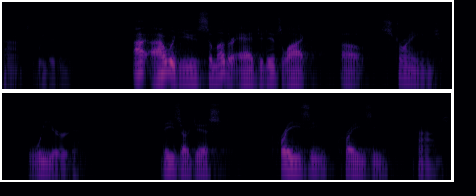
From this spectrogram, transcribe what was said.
times that we're living in. I, I would use some other adjectives like uh, strange, weird. These are just crazy, crazy times.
